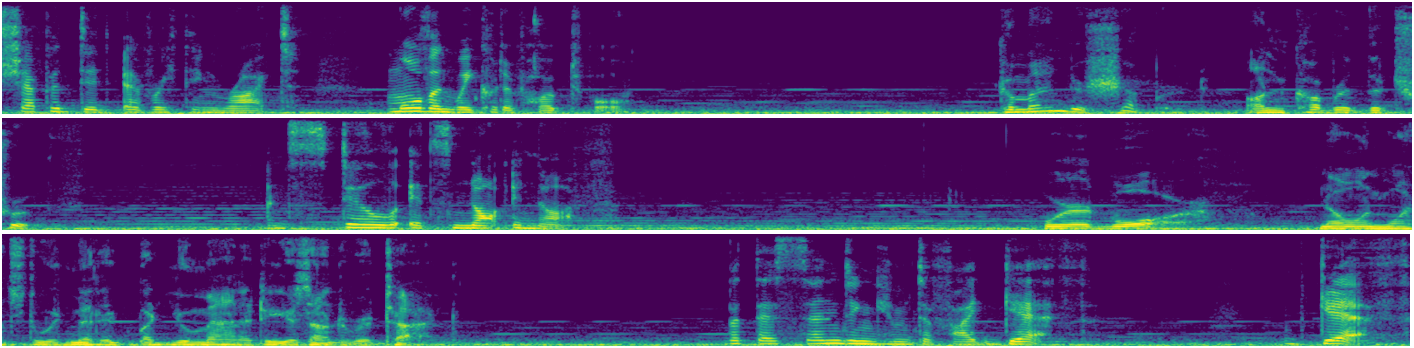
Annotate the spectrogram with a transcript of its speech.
Shepard did everything right. More than we could have hoped for. Commander Shepard uncovered the truth. And still, it's not enough. We're at war. No one wants to admit it, but humanity is under attack. But they're sending him to fight Geth. Geth.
